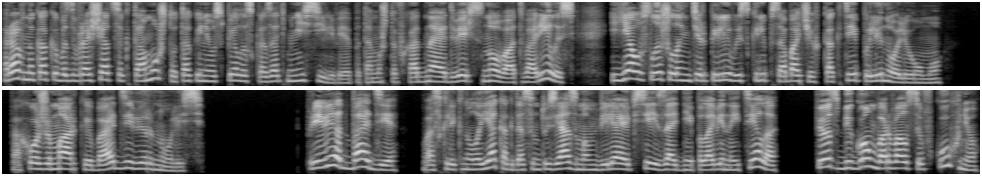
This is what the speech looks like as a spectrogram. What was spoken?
Равно как и возвращаться к тому, что так и не успела сказать мне Сильвия, потому что входная дверь снова отворилась, и я услышала нетерпеливый скрип собачьих когтей по линолеуму. Похоже, Марк и Бадди вернулись. «Привет, Бадди!» — воскликнула я, когда с энтузиазмом, виляя всей задней половиной тела, пес бегом ворвался в кухню,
